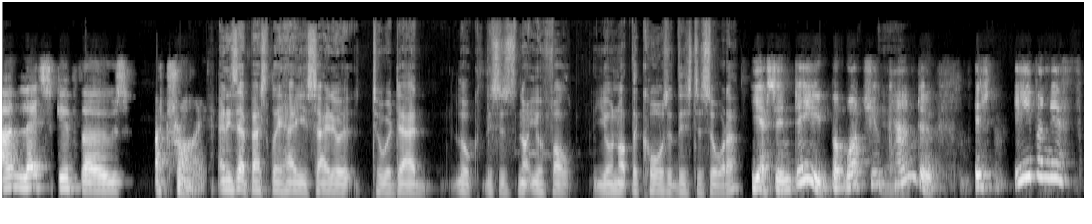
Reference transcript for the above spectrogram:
And let's give those a try. And is that basically how you say to, to a dad, look, this is not your fault. You're not the cause of this disorder? Yes, indeed. But what you yeah. can do is even if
